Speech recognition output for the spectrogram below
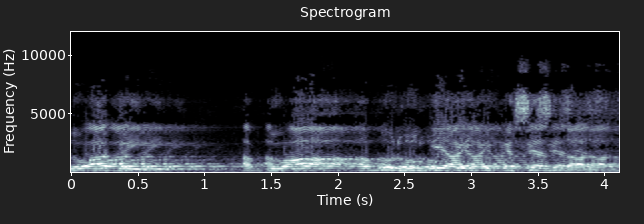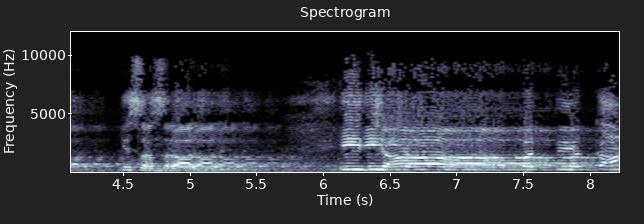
دعا گئی۔ اب دعا قبول ہو کے آئی کیسے انداز؟ کس انداز میں؟ ایجابت کا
